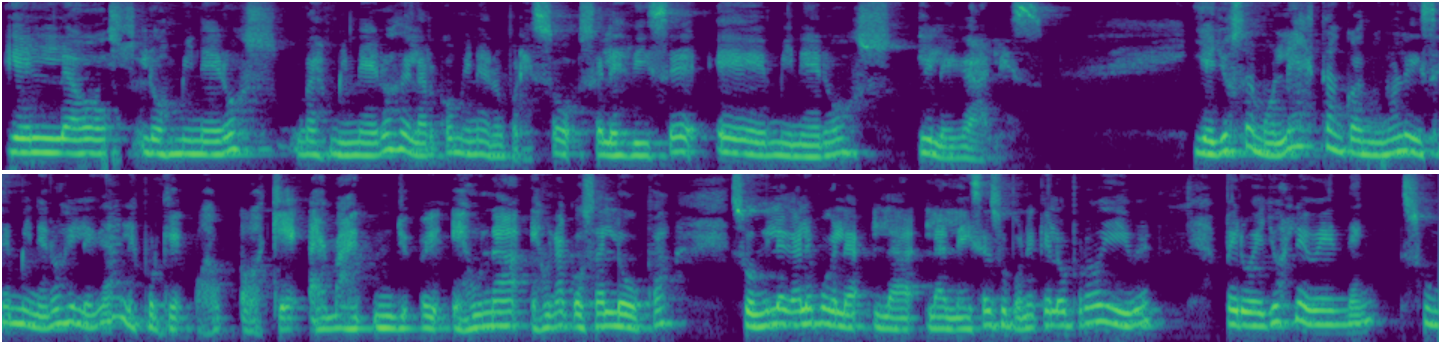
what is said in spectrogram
Y los, los, mineros, los mineros del arco minero, por eso se les dice eh, mineros ilegales. Y ellos se molestan cuando uno le dice mineros ilegales, porque es que además eh, es una, es una cosa loca, son ilegales porque la, ley se supone que lo prohíbe, pero ellos le venden su,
